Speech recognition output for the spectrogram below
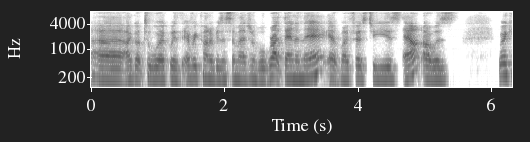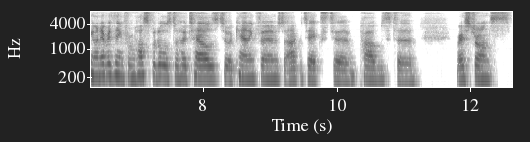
Uh, I got to work with every kind of business imaginable right then and there. At my first two years out, I was working on everything from hospitals to hotels to accounting firms to architects to pubs to restaurants,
